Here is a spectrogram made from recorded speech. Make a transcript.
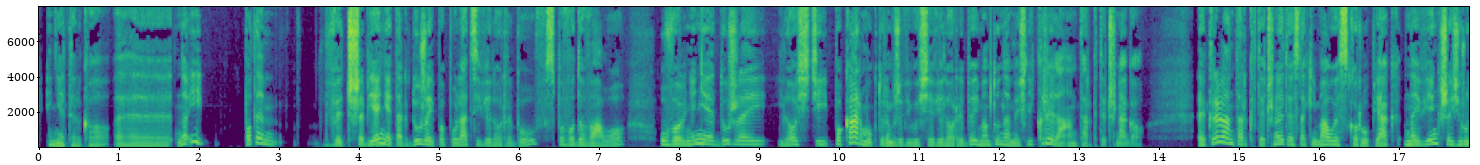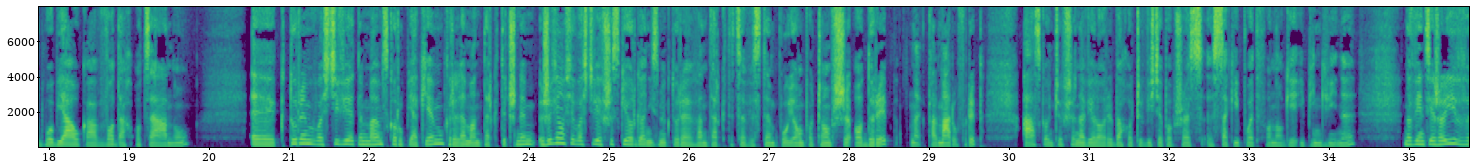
i nie tylko. E, no i potem wytrzebienie tak dużej populacji wielorybów spowodowało uwolnienie dużej ilości pokarmu, którym żywiły się wieloryby i mam tu na myśli kryla antarktycznego. E, kryl antarktyczny to jest taki mały skorupiak, największe źródło białka w wodach oceanu. E, którym właściwie tym małym skorupiakiem, krylem antarktycznym, żywią się właściwie wszystkie organizmy, które w Antarktyce występują, począwszy od ryb, kalmarów ryb, a skończywszy na wielorybach, oczywiście poprzez ssaki płetwonogie i pingwiny. No więc jeżeli w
